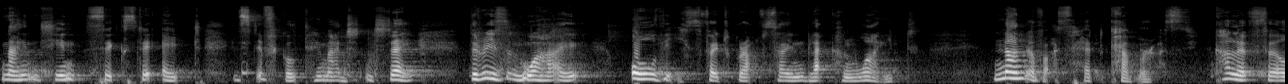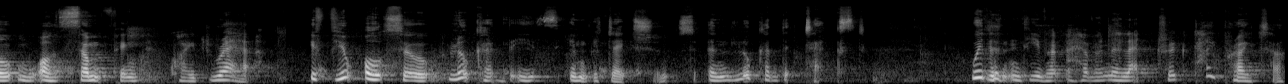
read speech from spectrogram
1968. It's difficult to imagine today. The reason why all these photographs are in black and white, none of us had cameras. Color film was something quite rare. If you also look at these invitations and look at the text, we didn't even have an electric typewriter.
